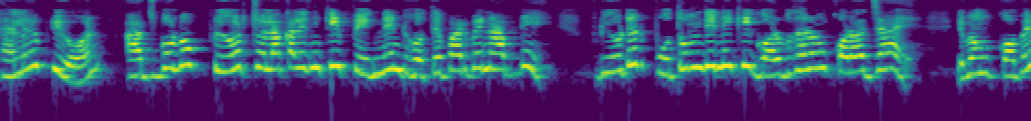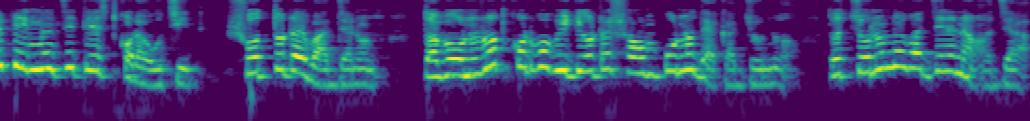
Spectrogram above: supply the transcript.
হ্যালো প্রিয়ন আজ বলব পিরিয়ড চলাকালীন কি প্রেগনেন্ট হতে পারবেন আপনি? পিরিয়ডের প্রথম দিনে কি গর্ভধারণ করা যায়? এবং কবে প্রেগনেন্সি টেস্ট করা উচিত? সত্যটাই বাদ জানুন। তবে অনুরোধ করব ভিডিওটা সম্পূর্ণ দেখার জন্য। তো চলুন এবার জেনে নেওয়া যাক।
